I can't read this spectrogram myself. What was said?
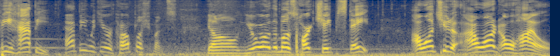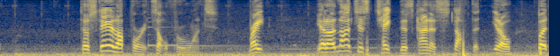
Be happy, happy with your accomplishments. You know, you're the most heart-shaped state. I want you to. I want Ohio to stand up for itself for once, right? You know, not just take this kind of stuff that, you know, but,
